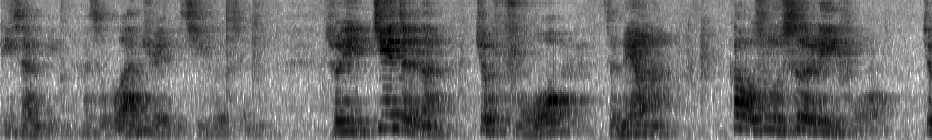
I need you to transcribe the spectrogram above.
第三品，它是完全一气呵成。所以接着呢，就佛怎么样呢？告诉舍利佛，就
